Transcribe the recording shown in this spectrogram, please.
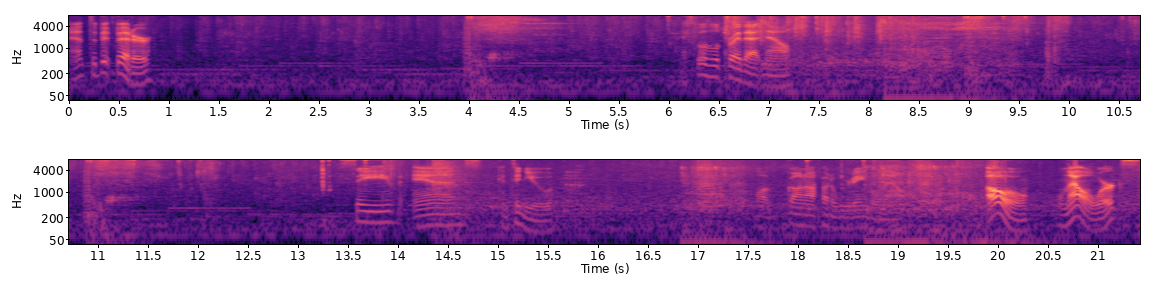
That's a bit better. I suppose we'll try that now. Save, and... continue. Well, I've gone off at a weird angle now. Oh! Well now it works.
